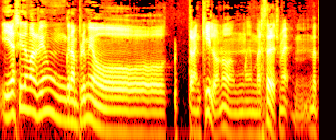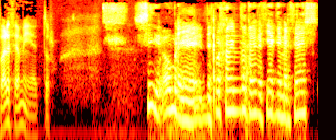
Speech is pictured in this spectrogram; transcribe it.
y ha sido más bien un gran premio tranquilo, ¿no? En Mercedes, me, me parece a mí, Héctor. Sí, hombre, después Hamilton también decía que Mercedes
